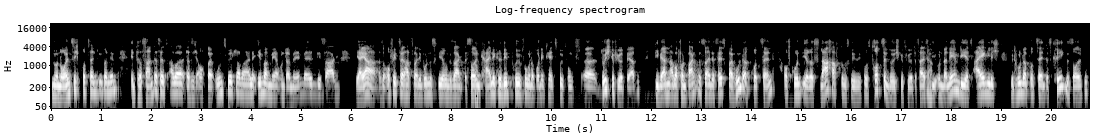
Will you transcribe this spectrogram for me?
nur 90 Prozent übernimmt. Interessant ist jetzt aber, dass sich auch bei uns mittlerweile immer mehr Unternehmen melden, die sagen, ja, ja, also offiziell hat zwar die Bundesregierung gesagt, es sollen keine Kreditprüfung oder Bonitätsprüfung äh, durchgeführt werden. Die werden aber von Bankenseite selbst bei 100 Prozent aufgrund ihres Nachhaftungsrisikos trotzdem durchgeführt. Das heißt, ja. die Unternehmen, die jetzt eigentlich mit 100 Prozent das kriegen sollten,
